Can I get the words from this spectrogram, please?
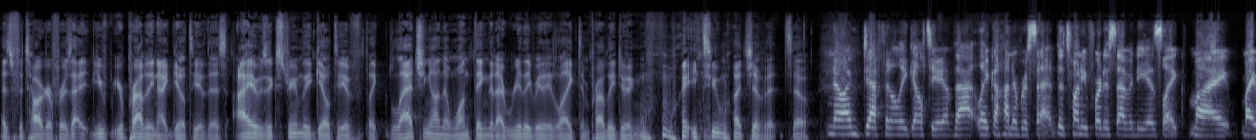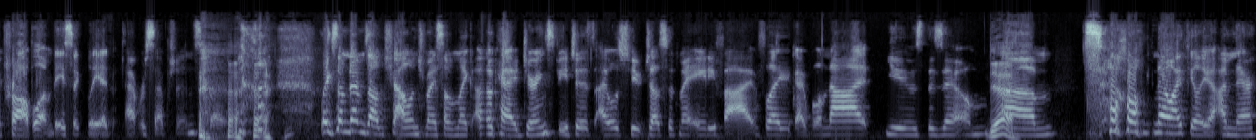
as photographers, I, you, you're probably not guilty of this. I was extremely guilty of like latching on the one thing that I really really liked and probably doing way too much of it. So no, I'm definitely guilty of that. Like 100. percent The 24 to 70 is like my my problem basically at, at receptions. But like sometimes I'll challenge myself. I'm like, okay, during speeches, I will shoot just with my 85. Like I will not use the Zoom. Yeah. Um, so no, I feel you. I'm there.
